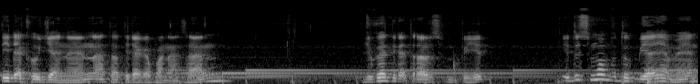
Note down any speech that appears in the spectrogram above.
tidak kehujanan atau tidak kepanasan juga tidak terlalu sempit. Itu semua butuh biaya men.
